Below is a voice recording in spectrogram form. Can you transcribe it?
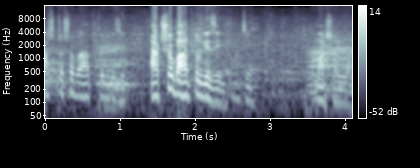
আটশোশো বাহাত্তর কেজি। আটশো বাহাত্তর কেজি? জি। মার্শাল্লাহ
